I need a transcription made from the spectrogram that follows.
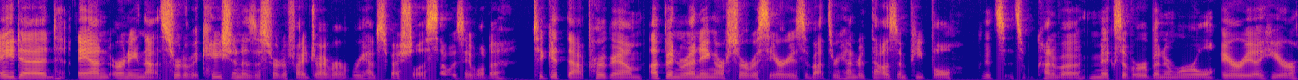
ADED and earning that certification as a certified driver rehab specialist, I was able to to get that program up and running. Our service area is about 300,000 people. It's it's kind of a mix of urban and rural area here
